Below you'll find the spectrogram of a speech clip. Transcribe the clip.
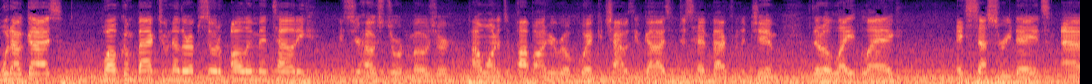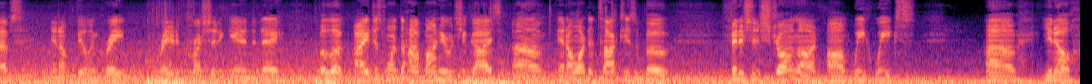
What up, guys? Welcome back to another episode of All In Mentality. It's your host, Jordan Mosier. I wanted to pop on here real quick and chat with you guys. I'm just heading back from the gym. Did a light leg accessory day and some abs, and I'm feeling great. Ready to crush it again today. But look, I just wanted to hop on here with you guys, um, and I wanted to talk to you about finishing strong on on week weeks. Um, you know,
